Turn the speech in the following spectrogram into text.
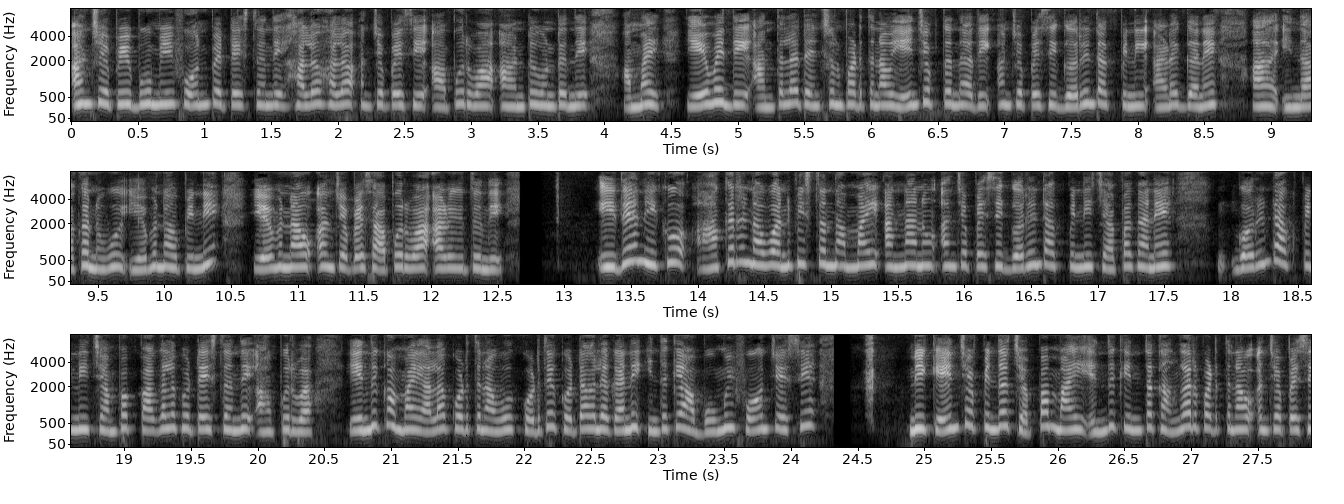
అని చెప్పి భూమి ఫోన్ పెట్టేస్తుంది. హలో హలో అని చెప్పేసి అపూర్వ అంటూ ఉంటుంది. అమ్మాయి ఏమైంది? అంతలా టెన్షన్ పడుతున్నావు? ఏం చెప్తుంది అది? అని చెప్పేసి గోరింటాకు పిన్ని అడగగానే ఇందాక నువ్వు ఏమన్నావు పిన్ని? ఏమన్నావు? అని చెప్పేసి అపూర్వ అడుగుతుంది. ఇదే నీకు ఆఖరి నవ్వు అనిపిస్తుంది అమ్మాయి అన్నాను అని చెప్పేసి గొరింటాకు పిన్ని చెప్పగానే గొరింటాకు పిన్ని చెంప పగల కొట్టేస్తుంది అపూర్వ. ఎందుకు అమ్మాయి అలా కొడుతున్నావు? కొడితే కొట్టవలే కానీ ఇంతకీ ఆ భూమి ఫోన్ చేసి నీకేం చెప్పిందో చెప్పమ్మాయి ఎందుకు ఇంత కంగారు పడుతున్నావు అని చెప్పేసి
